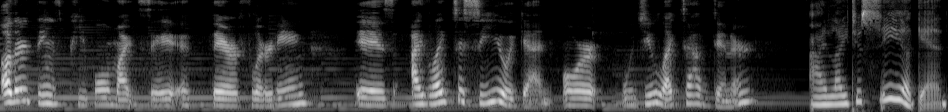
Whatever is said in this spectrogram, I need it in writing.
Other things people might say if they're flirting is, I'd like to see you again, or would you like to have dinner? I'd like to see you again.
